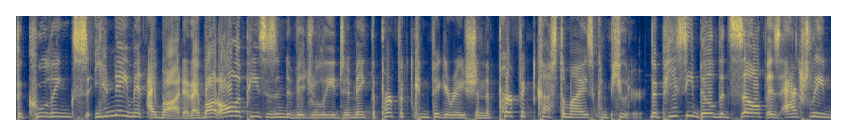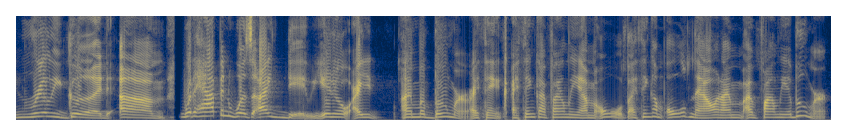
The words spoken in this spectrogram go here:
the coolings, you name it, I bought it. I bought all the pieces individually to make the perfect configuration, the perfect customized computer. The PC build itself is actually really good. Um, what happened was I, you know, I, I'm a boomer, I think. I think I finally am old. I think I'm old now and I'm, I'm finally a boomer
